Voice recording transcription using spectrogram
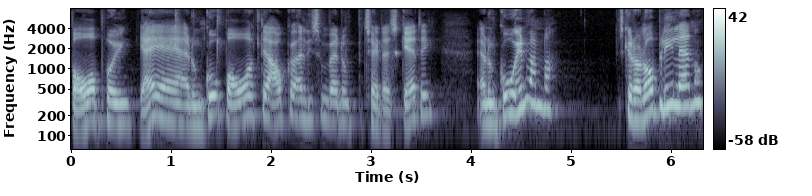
borgerpoint. Ja, ja, ja, er du en god borger, det afgør ligesom, hvad du betaler i skat, ikke? Er du en god indvandrer? Skal du have lov at blive i landet?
